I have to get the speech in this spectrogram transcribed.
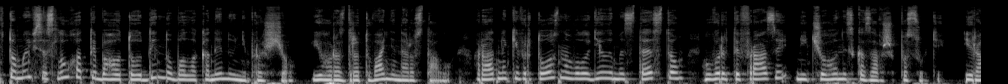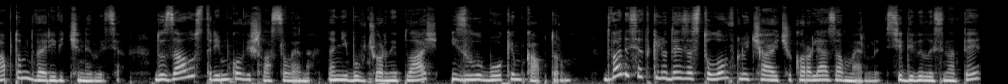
втомився слухати багатогодинну балаканину ні про що. Його роздратування наростало. Радники віртуозно володіли мистецтвом говорити фрази, нічого не сказавши по суті. І раптом двері відчинилися. До залу стрімко війшла селена. На ній був чорний плащ із глибоким каптуром. Два десятки людей за столом, включаючи короля, завмерли. Всі дивилися на те,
